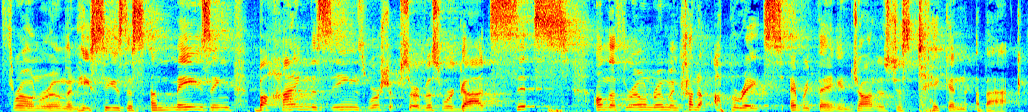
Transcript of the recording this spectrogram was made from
throne room and he sees this amazing behind the scenes worship service where God sits on the throne room and kind of operates everything. And John is just taken aback.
